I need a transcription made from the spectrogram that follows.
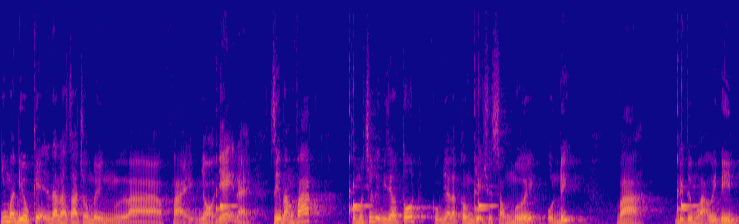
Nhưng mà điều kiện anh ta đặt ra cho mình là phải nhỏ nhẹ này, dễ mang vác Có một chất lượng video tốt cũng như là công nghệ chuyển sóng mới, ổn định và đến từ một hãng uy tín.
